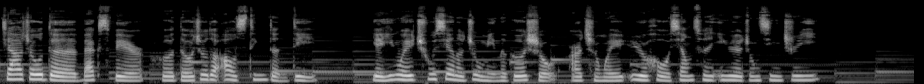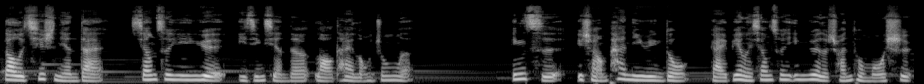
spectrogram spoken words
加州的 b a x f i e r 和德州的奥斯汀等地，也因为出现了著名的歌手而成为日后乡村音乐中心之一。到了七十年代，乡村音乐已经显得老态龙钟了，因此一场叛逆运动改变了乡村音乐的传统模式。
